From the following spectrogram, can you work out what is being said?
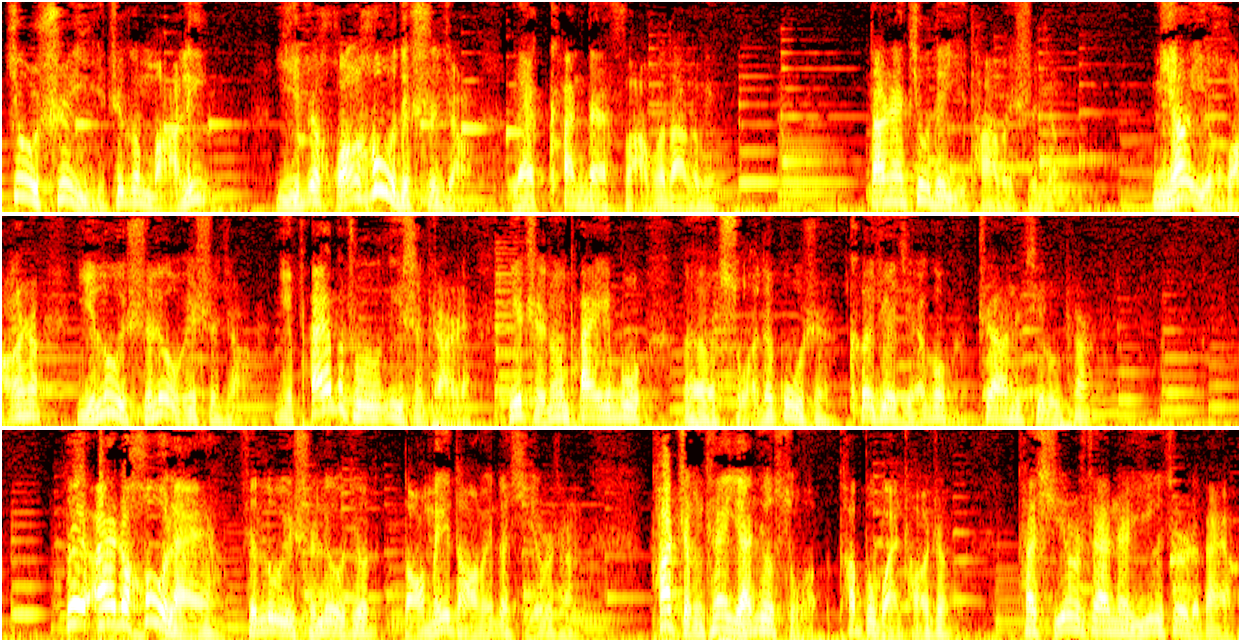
就是以这个玛丽，以这皇后的视角来看待法国大革命，当然就得以她为视角。你要以皇上以路易十六为视角，你拍不出历史片来，你只能拍一部呃锁的故事、科学结构这样的纪录片。所以挨着后来呀，这路易十六就倒霉倒霉到媳妇上了。他整天研究锁，他不管朝政，他媳妇在那一个劲儿的败坏。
